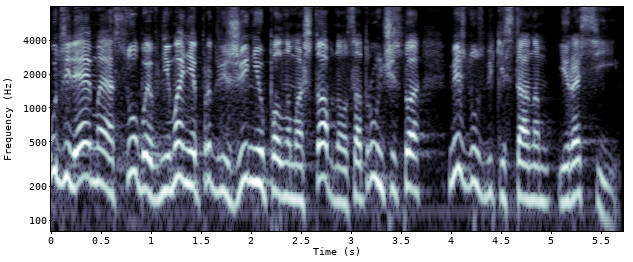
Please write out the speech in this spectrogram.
уделяемое особое внимание продвижению полномасштабного сотрудничества между Узбекистаном и Россией.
